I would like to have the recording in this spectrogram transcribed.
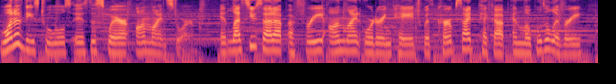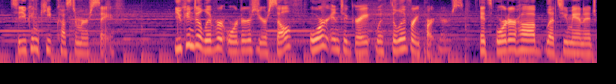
One of these tools is the Square online store. It lets you set up a free online ordering page with curbside pickup and local delivery so you can keep customers safe. You can deliver orders yourself or integrate with delivery partners. Its Order Hub lets you manage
